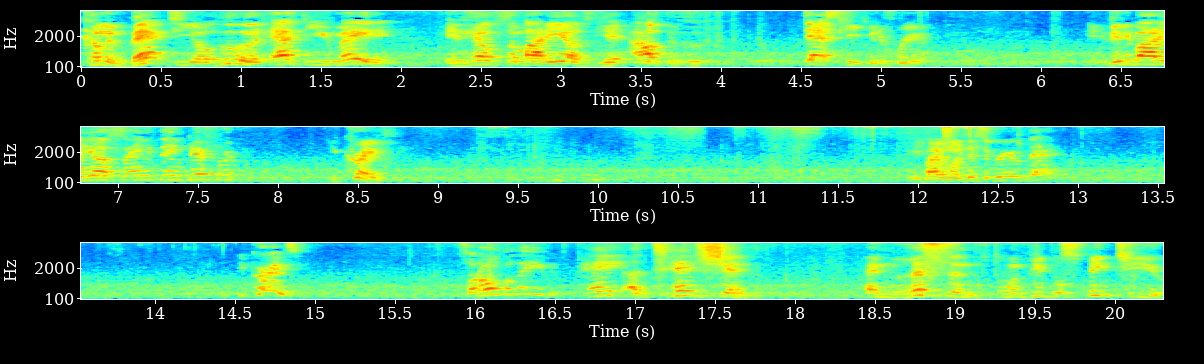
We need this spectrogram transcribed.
coming back to your hood after you made it, and help somebody else get out the hood. That's keeping it real. And if anybody else say anything different, you're crazy. Anybody want to disagree with that? You're crazy. So don't believe it. Pay attention and listen to when people speak to you.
